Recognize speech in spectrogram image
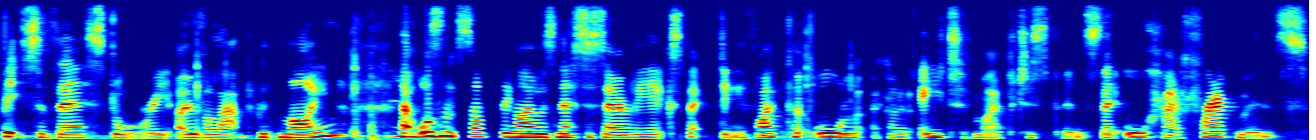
bits of their story overlapped with mine. Mm. That wasn't something I was necessarily expecting. If I put all kind of eight of my participants, they all had fragments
